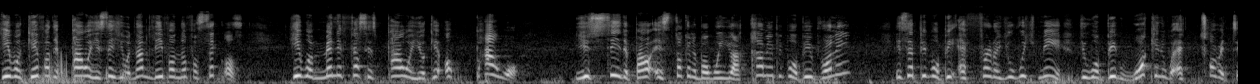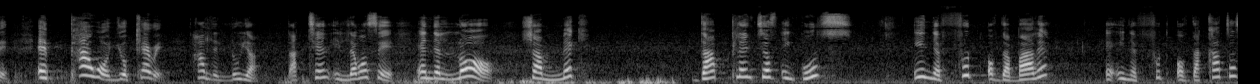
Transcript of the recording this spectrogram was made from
He will give us the power. He said he will not leave us nor forsake us. He will manifest his power. You'll get up power. You see, the power is talking about when you are coming, people will be running. He said people will be afraid of you, which means you will be walking with authority and power you carry. Hallelujah. That 10, 11 say, and the Lord shall make that plenteous in goods, in the fruit of the valley, in the fruit of the cattle,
